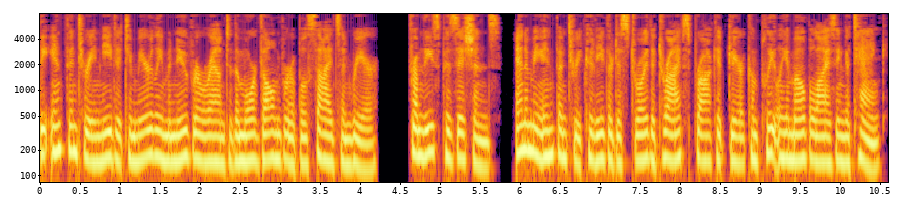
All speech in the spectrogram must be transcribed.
the infantry needed to merely maneuver around to the more vulnerable sides and rear. From these positions, enemy infantry could either destroy the drive sprocket gear completely immobilizing the tank,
